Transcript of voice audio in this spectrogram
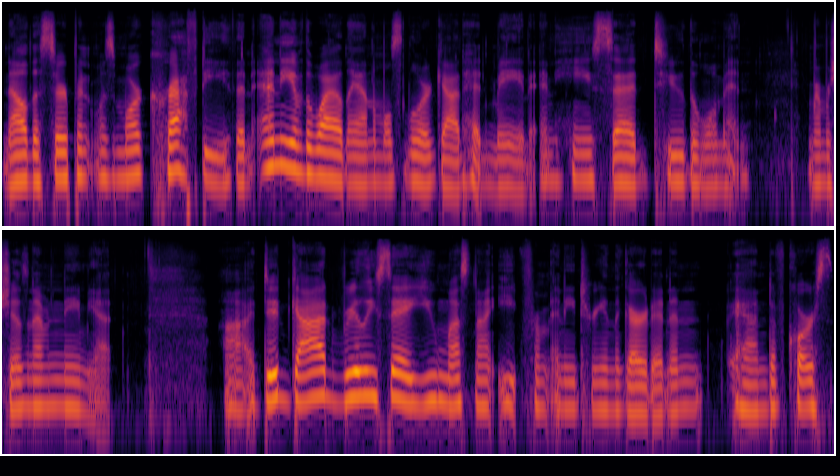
Now the serpent was more crafty than any of the wild animals the Lord God had made, and he said to the woman, "Remember, she doesn't have a name yet." Uh, did God really say you must not eat from any tree in the garden? And and of course,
